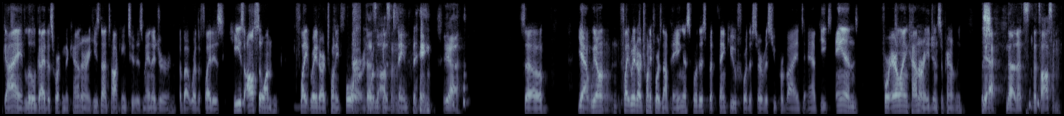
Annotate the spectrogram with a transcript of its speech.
guy, little guy that's working the counter, he's not talking to his manager about where the flight is. He's also on Flight Radar 24 and we're looking awesome. at the same thing. Yeah. so yeah, we don't Flight Radar 24 is not paying us for this, but thank you for the service you provide to AvGeeks and for airline counter agents apparently. yeah, no, that's that's awesome.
